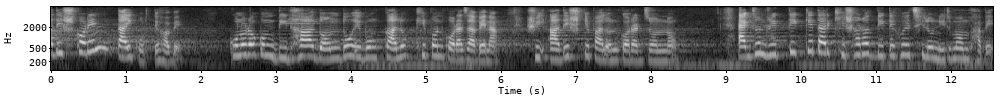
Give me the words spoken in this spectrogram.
আদেশ করেন, তাই করতে হবে। কোনো রকম দ্বিধা, দ্বন্দ্ব এবং কালক্ষেপণ করা যাবে না সেই আদেশকে পালন করার জন্য। একজন ঋত্বিককে তার খেসারত দিতে হয়েছিল নির্মমভাবে।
